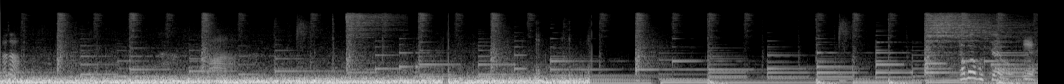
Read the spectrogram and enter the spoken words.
가자 아. 잡아보세요. 네.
